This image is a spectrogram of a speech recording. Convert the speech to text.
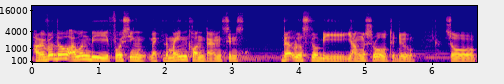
However, though, I won't be voicing like the main content since that will still be Yanguu's role to do. So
